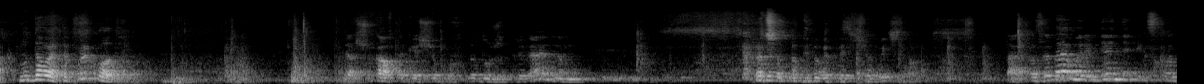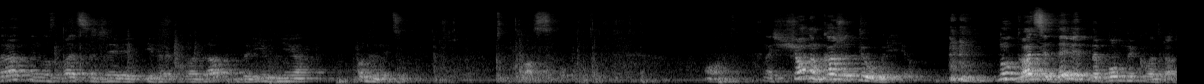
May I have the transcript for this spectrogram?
Так, ну давайте приклад. Я шукав таке, що був не дуже тривіальним. Коротше, подивитись, що вийшло. Так, розглядаємо рівняння х квадрат мінус 29y квадрат дорівнює одиниці. Клас. От. Що нам каже теорія? Ну, 29 не повний квадрат.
